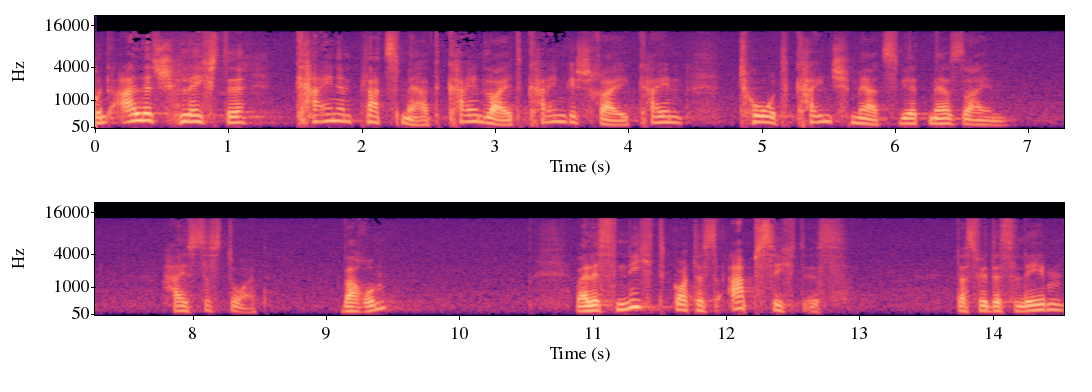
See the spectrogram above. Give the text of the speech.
und alles Schlechte keinen Platz mehr hat, kein Leid, kein Geschrei, kein Tod, kein Schmerz wird mehr sein, heißt es dort. Warum? Weil es nicht Gottes Absicht ist, dass wir das Leben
